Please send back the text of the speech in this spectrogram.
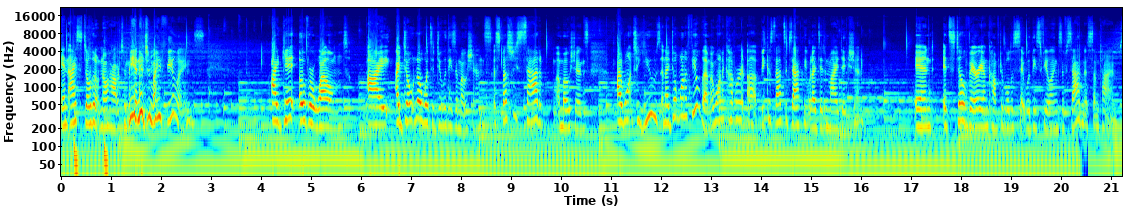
And I still don't know how to manage my feelings. I get overwhelmed I I don't know what to do with these emotions, especially sad emotions. I want to use and I don't want to feel them. I want to cover it up because that's exactly what I did in my addiction. And it's still very uncomfortable to sit with these feelings of sadness sometimes.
